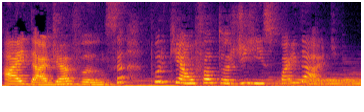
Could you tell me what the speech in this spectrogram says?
a idade avança, porque é um fator de risco a idade.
